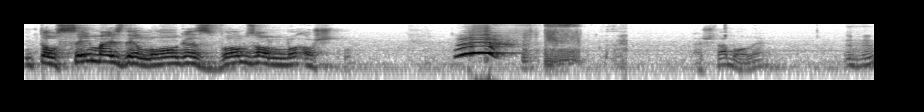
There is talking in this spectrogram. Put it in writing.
Então, sem mais delongas, vamos ao... no- ao... Acho que tá bom, né? Uhum.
